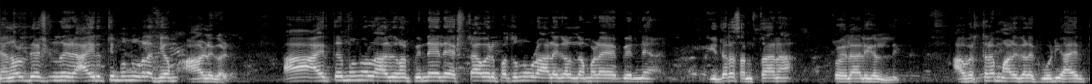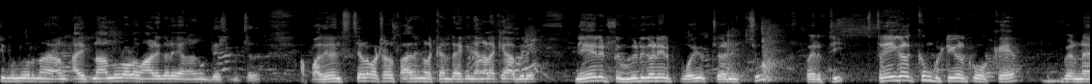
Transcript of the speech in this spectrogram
ഞങ്ങൾ ഉദ്ദേശിക്കുന്നത് ഒരു ആയിരത്തി മുന്നൂറിലധികം ആളുകൾ. ആ ആയിരത്തി മുന്നൂറ് ആളുകൾ പിന്നെ എക്സ്ട്രാ ഒരു പത്തുനൂറ് ആളുകൾ നമ്മളെ പിന്നെ ഇതര സംസ്ഥാന തൊഴിലാളികളിൽ. അവർത്തരം ആളുകളെ കൂടി ആയിരത്തി മുന്നൂറ് ആയിരത്തി നാനൂറോളം ആളുകളെ ഞങ്ങൾ ഉദ്ദേശിപ്പിച്ചത്. അപ്പോൾ അതിനനുസരിച്ചുള്ള ഭക്ഷണ സാധനങ്ങളൊക്കെ ഉണ്ടാക്കി ഞങ്ങളൊക്കെ അവർ നേരിട്ട് വീടുകളിൽ പോയി ക്ഷണിച്ചു വരുത്തി. സ്ത്രീകൾക്കും കുട്ടികൾക്കും ഒക്കെ പിന്നെ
